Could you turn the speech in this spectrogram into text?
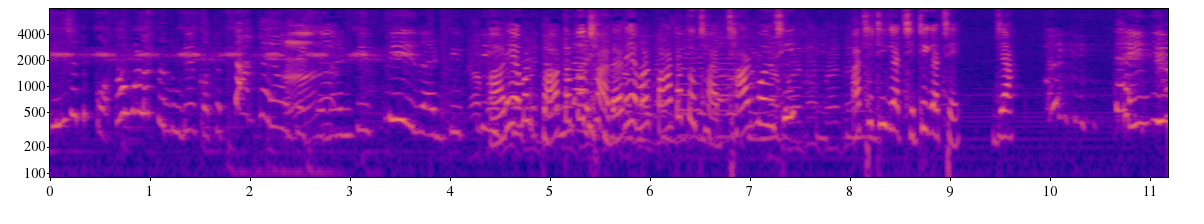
জিনিসের তো কথা বলা তো দূরের কথা তাকায়ও দেখবেন আন্টি প্লিজ আন্টি প্লিজ আরে আমার পাটা তো ছাড় আরে আমার পাটা তো ছাড় ছাড় বলছি। আচ্ছা ঠিক আছে ঠিক আছে যা। থ্যাংক ইউ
